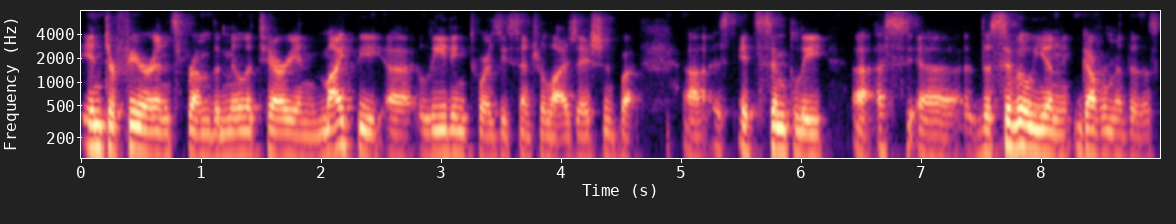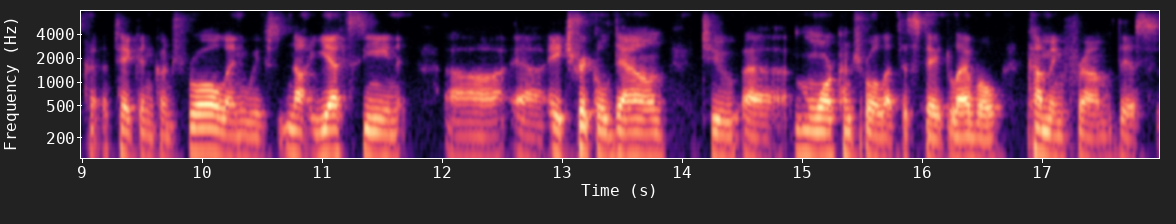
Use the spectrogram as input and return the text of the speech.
interference from the military and might be uh, leading towards decentralization, but uh, it's, simply uh, a, uh, the civilian government that has taken control, and we've not yet seen uh, uh, a trickle down to more control at the state level coming from this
